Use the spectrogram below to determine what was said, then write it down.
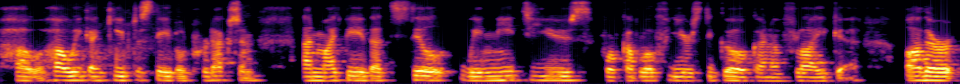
how how we can keep the stable production, and might be that still we need to use for a couple of years to go, kind of like uh, other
